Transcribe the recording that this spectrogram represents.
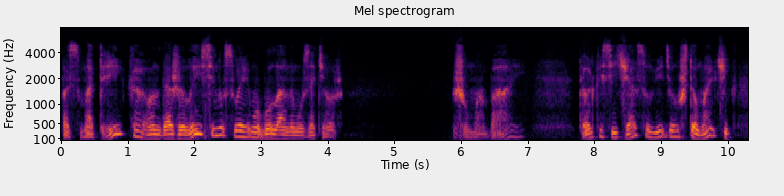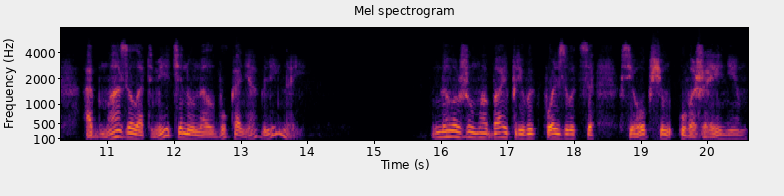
Посмотри-ка, он даже лысину своему буланому затер. Жумабай только сейчас увидел, что мальчик обмазал отметину на лбу коня глиной. Но Жумабай привык пользоваться всеобщим уважением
